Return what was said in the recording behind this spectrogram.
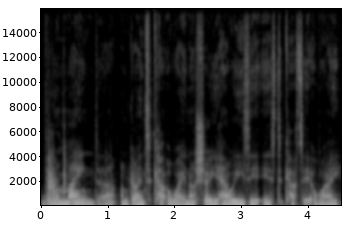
the remainder I'm going to cut away and I'll show you how easy it is to cut it away.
